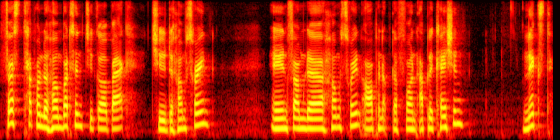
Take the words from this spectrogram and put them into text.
First tap on the home button to go back to the home screen. And from the home screen, open up the phone application. Next,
